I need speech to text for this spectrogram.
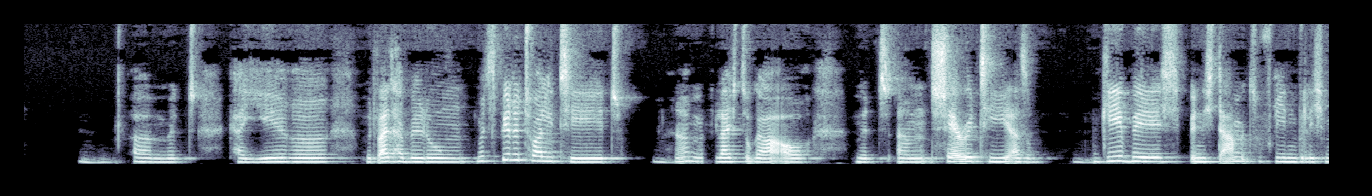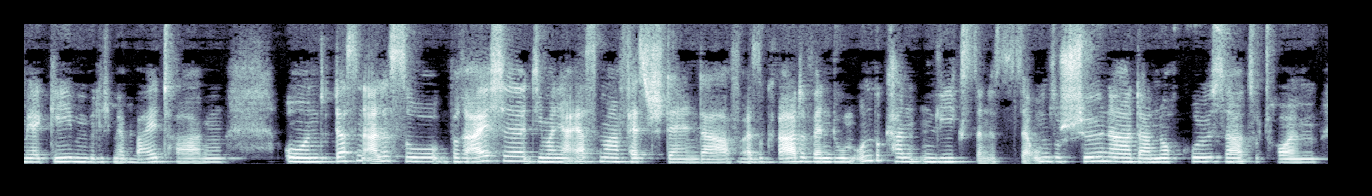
mhm. äh, mit Karriere, mit Weiterbildung, mit Spiritualität, mhm. ja, vielleicht sogar auch mit ähm, Charity, also gebe ich, bin ich damit zufrieden, will ich mehr geben, will ich mehr mhm. beitragen, und das sind alles so Bereiche, die man ja erstmal feststellen darf. Also mhm. gerade wenn du im Unbekannten liegst, dann ist es ja umso schöner, da noch größer zu träumen,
